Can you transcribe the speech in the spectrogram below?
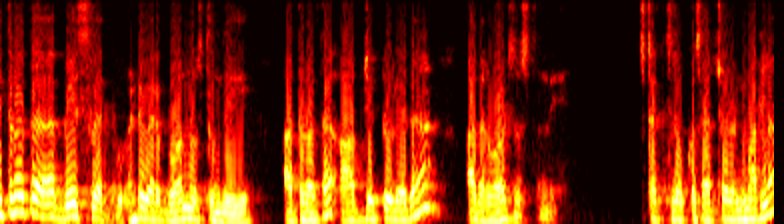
ఈ తర్వాత బేస్ వెర్బ్ అంటే వెర్బ్ వన్ వస్తుంది. ఆ తర్వాత ఆబ్జెక్టు లేదా అదర్ వర్డ్స్ వస్తుంది. స్ట్రక్చర్ ఒక్కసారి చూడండి మరలా.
